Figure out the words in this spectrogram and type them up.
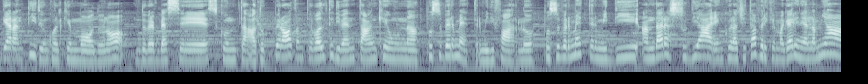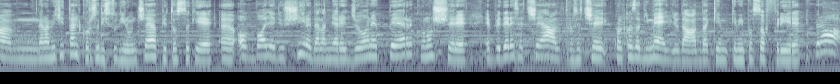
garantito in qualche modo, no? Dovrebbe essere scontato, però tante volte diventa anche un posso permettermi di farlo, posso permettermi di andare a studiare in quella città perché magari nella mia, nella mia città il corso di studi non c'è, piuttosto che eh, ho voglia di uscire dalla mia regione per conoscere e vedere se c'è altro, se c'è qualcosa di meglio da, da che, che mi possa offrire. E però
